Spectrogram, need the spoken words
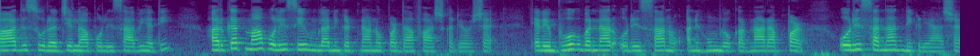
બાદ સુરત જિલ્લા પોલીસ આવી હતી. હરકતમાં પોલીસે હુમલાની ઘટનાનો પર્દાફાશ કર્યો છે. ત્યારે ભોગ બનનાર ઓરિસ્સાનો અને હુમલો કરનારા પણ ઓરિસ્સાના જ નીકળ્યા છે.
